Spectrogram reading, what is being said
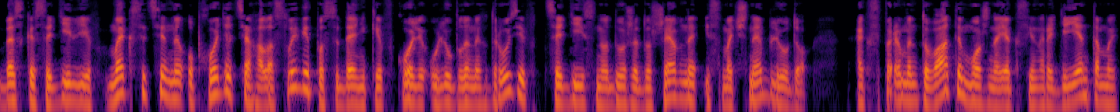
без кесаділлів в Мексиці не обходяться галасливі посиденьки в колі улюблених друзів. Це дійсно дуже душевне і смачне блюдо. Експериментувати можна як з інгредієнтами,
